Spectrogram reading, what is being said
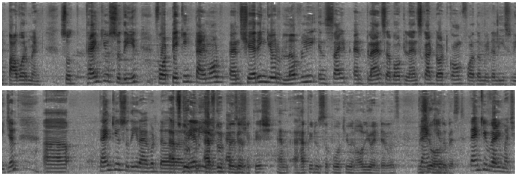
empowerment. So, thank you, Sudhir, for taking time out and sharing your lovely insight and plans about Lenskart.com for the Middle East region. Uh, thank you, Sudhir. I would uh, absolute, really absolute pleasure, Hitesh, and happy to support you in all your endeavors. Wish Thank you all the best. Thank you very much.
